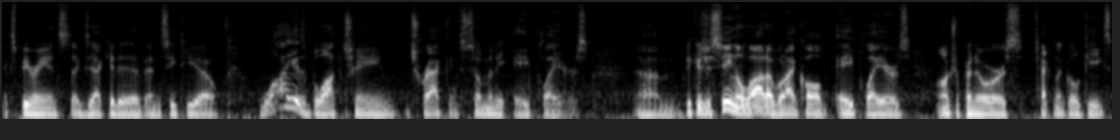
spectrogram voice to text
experienced executive and CTO, why is blockchain attracting so many A players? Um, because you're seeing a lot of what I call A players, entrepreneurs, technical geeks,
